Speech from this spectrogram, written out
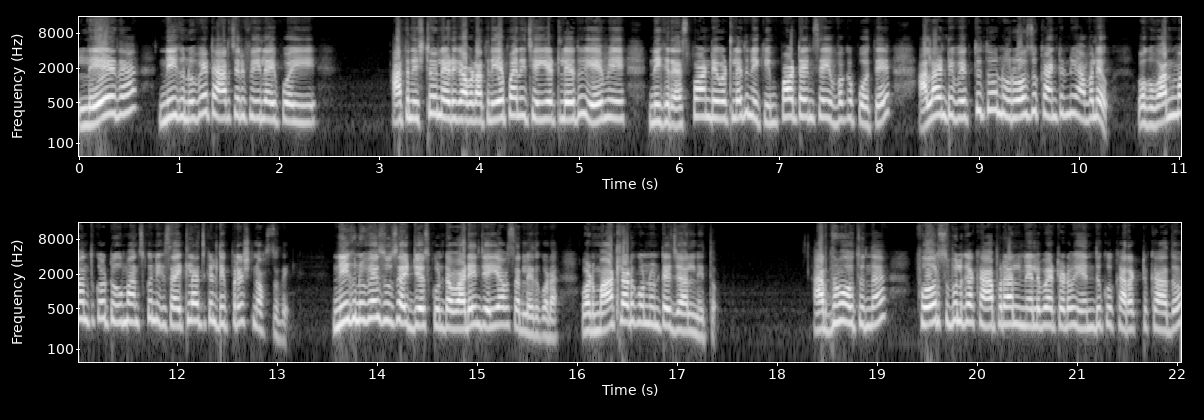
లేదా నీకు నువ్వే టార్చర్ ఫీల్ అయిపోయి అతను ఇష్టం లేడు కాబట్టి అతను ఏ పని చేయట్లేదు ఏమి నీకు రెస్పాండ్ ఇవ్వట్లేదు నీకు ఇంపార్టెన్సే ఇవ్వకపోతే అలాంటి వ్యక్తితో నువ్వు రోజు కంటిన్యూ అవ్వలేవు. ఒక వన్ మంత్కో టూ మంత్స్కో నీకు సైకలాజికల్ డిప్రెషన్ వస్తుంది. నీకు నువ్వే సూసైడ్ చేసుకుంటావు వాడేం చేయవసరం లేదు కూడా. వాడు మాట్లాడకుండా ఉంటే చాలు నీతో. అర్థమవుతుందా? ఫోర్స్ఫుల్గా కాపురాలు నిలబెట్టడం ఎందుకు కరెక్ట్ కాదో?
